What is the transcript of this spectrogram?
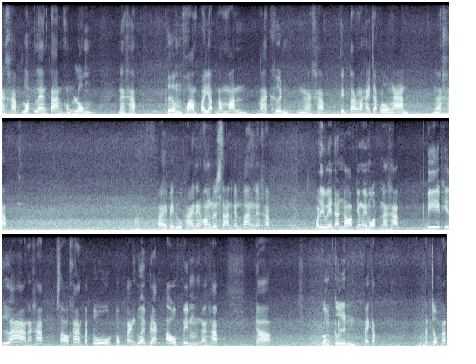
นะครับลดแรงต้านของลมนะครับ เพิ่มความประหยัดน้ำมันมากขึ้นนะครับ ติดตั้งมาให้จากโรงงานนะครับ ไปไปดูภายในห้องโดยสารกันบ้างนะครับ บริเวณด้านนอกยังไม่หมดนะครับ B พิลล่านะครับ เสาข้างประตูตกแต่งด้วย Black Out Film นะครับ ก็กลมกลืนไปกับกระจกหน้า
